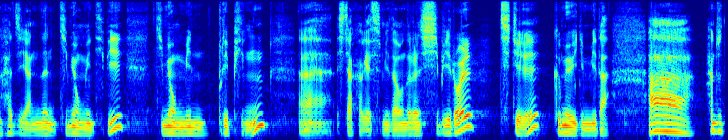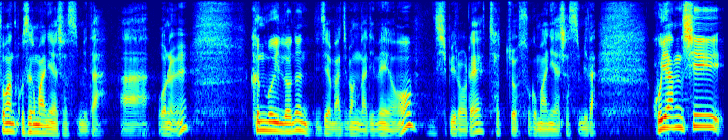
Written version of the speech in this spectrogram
하지 않는 김용민 TV 김용민 브리핑 에, 시작하겠습니다. 오늘은 11월 7일 금요일입니다. 아, 한 주 동안 고생 많이 하셨습니다. 아, 오늘 근무일로는 이제 마지막 날이네요. 11월에 첫주 수고 많이 하셨습니다. 고양시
